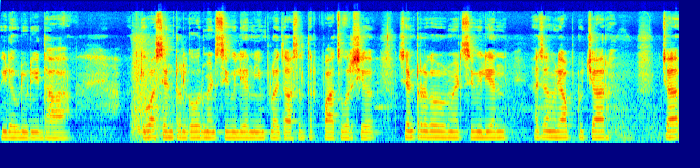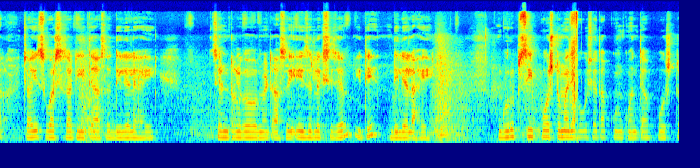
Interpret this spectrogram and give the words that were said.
पी डब्ल्यू डी दहा किंवा सेंट्रल गव्हर्नमेंट सिव्हिलियन एम्प्लॉयचा असेल तर पाच वर्ष. सेंट्रल गव्हर्नमेंट सिव्हिलियन ह्याच्यामध्ये अप टू चार चार चाळीस वर्षासाठी इथे असं दिलेलं आहे. सेंट्रल गव्हर्मेंट असं एज रिलॅक्सेशन इथे दिलेलं आहे. ग्रुप सी पोस्टमध्ये बघू शकता कोणकोणत्या पोस्ट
